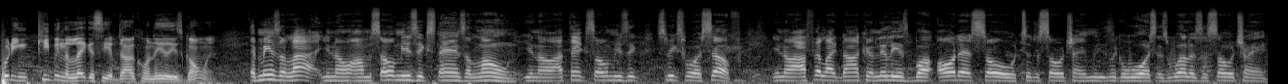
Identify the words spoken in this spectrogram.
putting keeping the legacy of Don Cornelius going. it means a lot. You know, um, soul music stands alone. You know, I think soul music speaks for itself. You know, I feel like Don Cornelius brought all that soul to the Soul Train Music Awards as well as the Soul Train.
